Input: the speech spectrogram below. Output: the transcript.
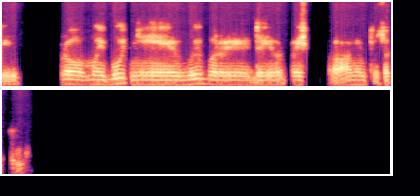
про майбутні вибори до європейського парламенту, зокрема.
